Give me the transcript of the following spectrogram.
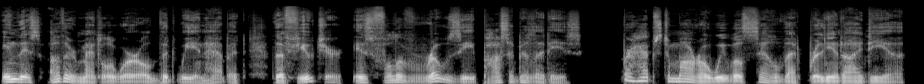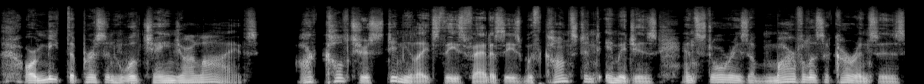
In this other mental world that we inhabit, the future is full of rosy possibilities. Perhaps tomorrow we will sell that brilliant idea or meet the person who will change our lives. Our culture stimulates these fantasies with constant images and stories of marvelous occurrences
